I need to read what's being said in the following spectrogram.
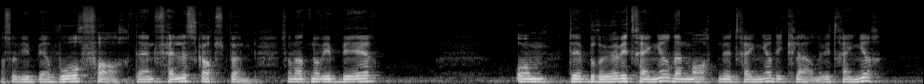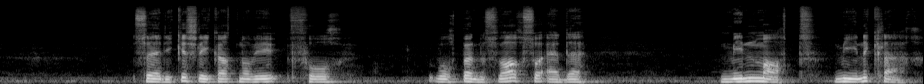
Altså vi ber vår far. Det er en fellesskapsbønn. Sånn at når vi ber om det brødet vi trenger, den maten vi trenger, de klærne vi trenger, så er det ikke slik at når vi får vårt bønnesvar, så er det min mat, mine klær,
